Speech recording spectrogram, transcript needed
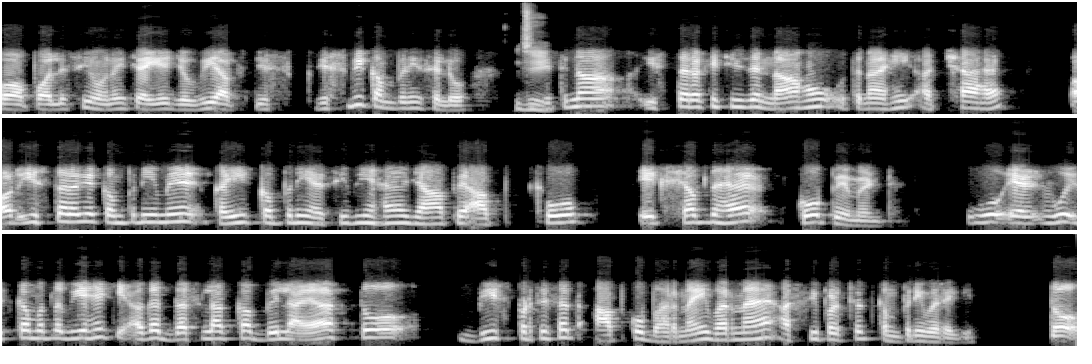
पॉलिसी होनी चाहिए जो भी आप जिस जिस भी कंपनी से लो। जितना इस तरह की चीज़ें ना हो उतना ही अच्छा है। और इस तरह के कंपनी में कई कंपनी ऐसी भी हैं जहाँ पे आपको एक शब्द है को पेमेंट वो वो इसका मतलब ये है कि अगर दस लाख का बिल आया तो बीस प्रतिशत आपको भरना ही भरना है, अस्सी प्रतिशत कंपनी भरेगी। तो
